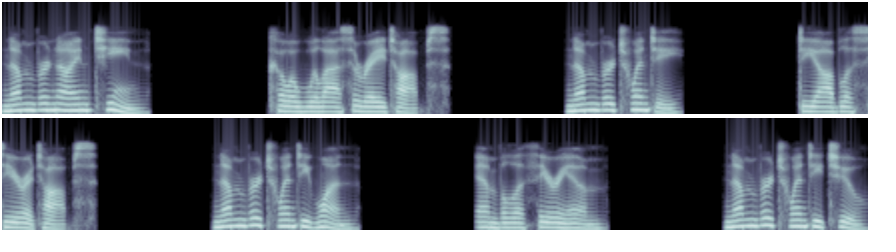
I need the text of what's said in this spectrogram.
Number 19. Coahuilaceratops. Number 20. Diabloceratops. Number 21. Embolotherium. Number 22.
